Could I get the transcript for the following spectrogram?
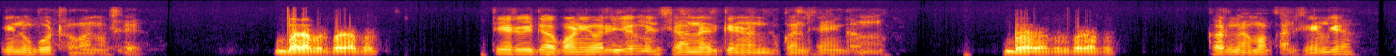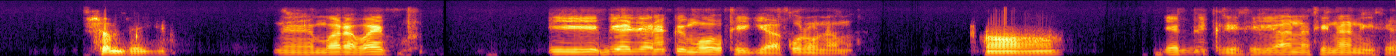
એનું ગોઠવવાનું છે. બરાબર બરાબર. તેર વીઘા પાણીવાળી જમીન છે અનાજ કિરાણા દુકાન છે અહીં ગામમાં. બરાબર બરાબર. ઘરના મકાન છે સમજ્યા? સમજાઈ ગયું. ને મારા વાઈફ ઈ બે હજાર એકવીસમાં ઓફ થઈ ગયા કોરોનામાં. હા. એક દીકરી છે એ આનાથી નાની છે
